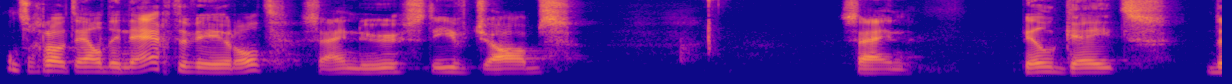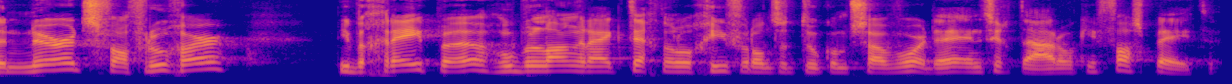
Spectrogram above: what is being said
Onze grote helden in de echte wereld zijn nu Steve Jobs, zijn Bill Gates, de nerds van vroeger, die begrepen hoe belangrijk technologie voor onze toekomst zou worden en zich daar ook in vastbeten.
